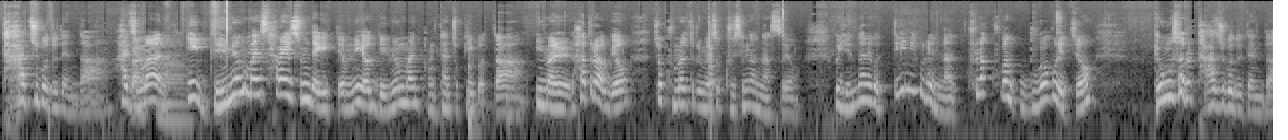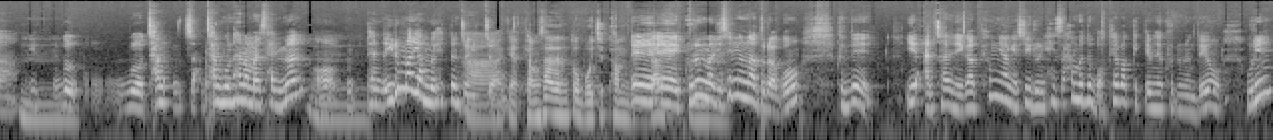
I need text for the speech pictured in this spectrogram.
다 죽어도 된다. 하지만 아. 이네 명만 살아 있으면 되기 때문에 이네 명만 방탄조끼 입었다. 이 말 하더라고요. 저 그 말 들으면서 그 생각 났어요. 그 옛날에 그 띠니 그랬나? 클라크가 누가 그랬죠? 병사를 다 죽어도 된다. 이- 음. 그, 뭐 장, 장- 장 군 하나만 살면 어, 된다. 이런 말이 한번 했던 적 아, 있죠. 그러니까 병사들은 또 모집하면 예, 된다. 예, 그런 음. 말이 생각나더라고. 근데 이 안찬이가 평양에서 이런 행사 한 번도 못 해봤기 때문에 그러는데요. 우린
